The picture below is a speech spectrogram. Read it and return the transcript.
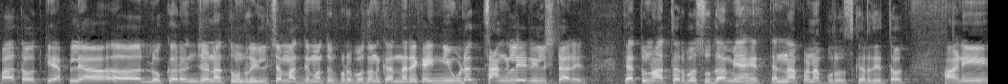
पाहत आहोत की आपल्या लोकरंजनातून रीलच्या माध्यमातून प्रबोधन करणारे काही निवडक चांगले रील स्टार आहेत. त्यातून अथर्व सुदामी आहेत त्यांना आपण हा पुरस्कार देत आहोत. आणि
